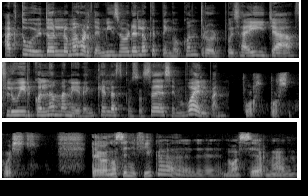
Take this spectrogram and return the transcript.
actúo y todo lo mejor de mí sobre lo que tengo control, pues ahí ya fluir con la manera en que las cosas se desenvuelvan. Por, por supuesto. Pero no significa eh, no hacer nada,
